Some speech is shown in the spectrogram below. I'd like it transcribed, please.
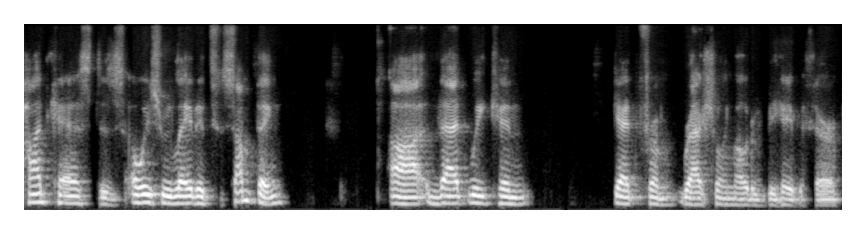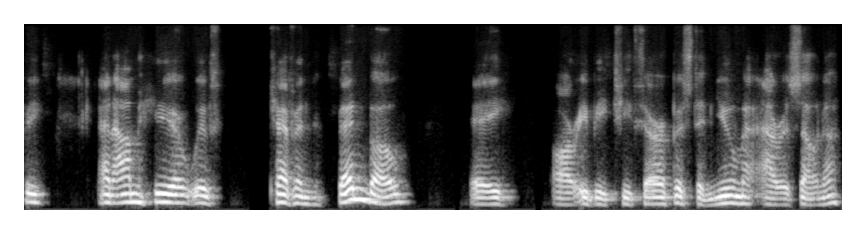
podcast is always related to something uh, that we can get from rational emotive behavior therapy. And I'm here with Kevin Benbow, a REBT therapist in Yuma, Arizona,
